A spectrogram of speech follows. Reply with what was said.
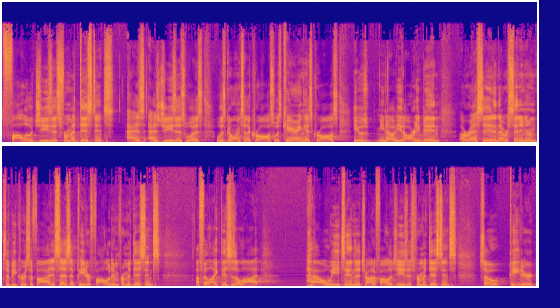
followed Jesus from a distance as, as Jesus was, was going to the cross, was carrying his cross, he was, you know, he'd already been arrested and they were sending him to be crucified. It says that Peter followed him from a distance. I feel like this is a lot how we tend to try to follow Jesus from a distance. So, Peter,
